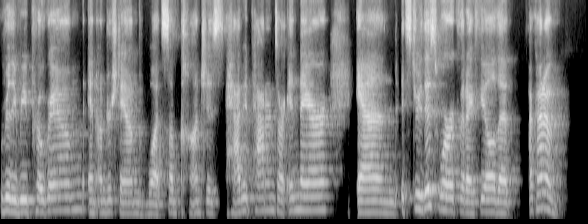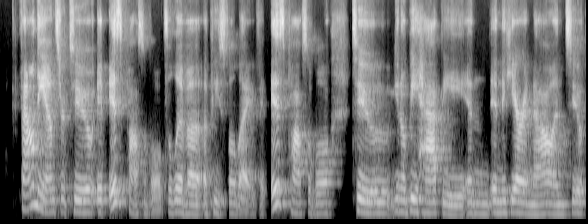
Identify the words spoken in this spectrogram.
really reprogram and understand what subconscious habit patterns are in there. And it's through this work that I feel that I kind of found the answer to it is possible to live a, a, peaceful life. It is possible to you know be happy in in the here and now and to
